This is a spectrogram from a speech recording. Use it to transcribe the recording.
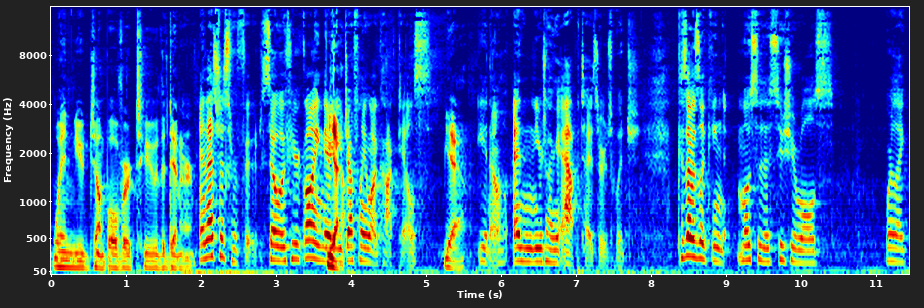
when you jump over to the dinner. And that's just for food. So if you're going there, Yeah. you definitely want cocktails. Yeah, you know, and you're talking appetizers, which, because I was looking, most of the sushi rolls were like,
